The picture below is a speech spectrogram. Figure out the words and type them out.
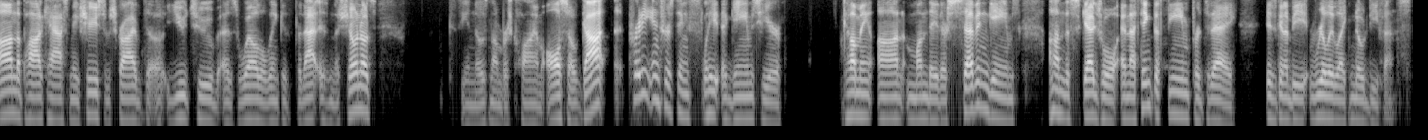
on the podcast. Make sure you subscribe to uh, YouTube as well. The link for that is in the show notes seeing those numbers climb. Also, got pretty interesting slate of games here coming on Monday. There's seven games on the schedule, and I think the theme for today is going to be really like no defense.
